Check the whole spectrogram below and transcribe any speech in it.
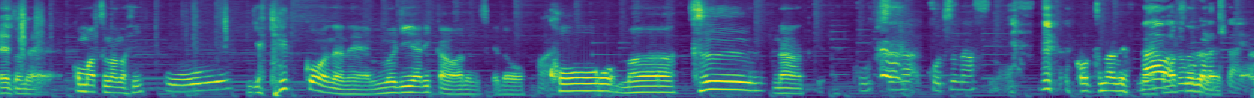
えっとね、小松菜の日おー。いや、結構なね、無理やり感はあるんですけど、はい小松菜っていうね。コツな、コツなっすね。小松菜ですね。まあはどこから来小たんや。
